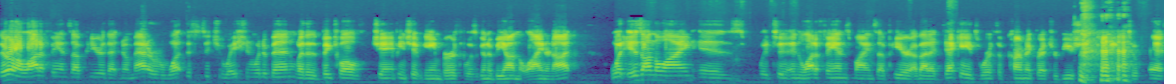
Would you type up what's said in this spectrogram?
there are a lot of fans up here that no matter what the situation would have been, whether the Big 12 championship game berth was going to be on the line or not, what is on the line is, which in a lot of fans' minds up here, about a decade's worth of karmic retribution coming to a head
